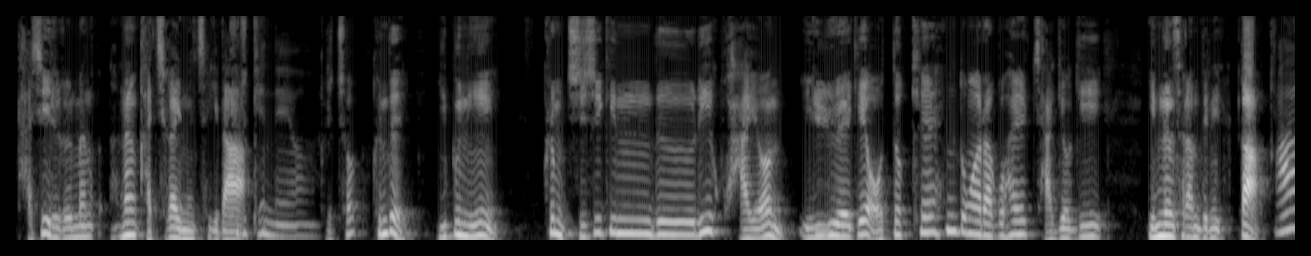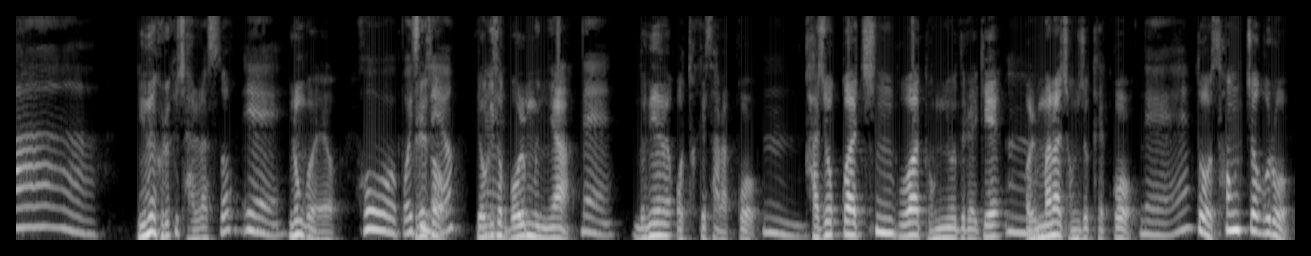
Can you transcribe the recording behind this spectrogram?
다시 읽을만 하는 가치가 있는 책이다. 그렇겠네요. 그렇죠? 근데 이분이 그럼 지식인들이 과연 인류에게 어떻게 행동하라고 할 자격이 있는 사람들일까? 아, 니네 그렇게 잘났어? 예. 이런 거예요. 오, 멋있네요. 그래서 여기서 네. 뭘 묻냐? 네. 너네는 어떻게 살았고, 음. 가족과 친구와 동료들에게 음. 얼마나 정적했고, 네. 또 성적으로,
